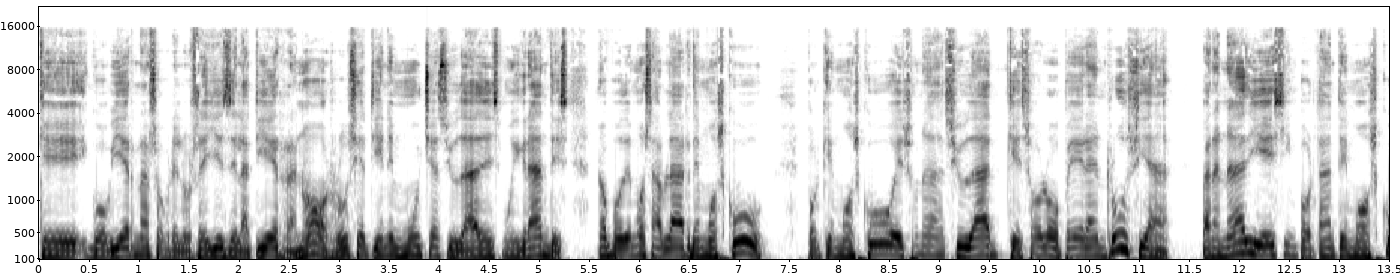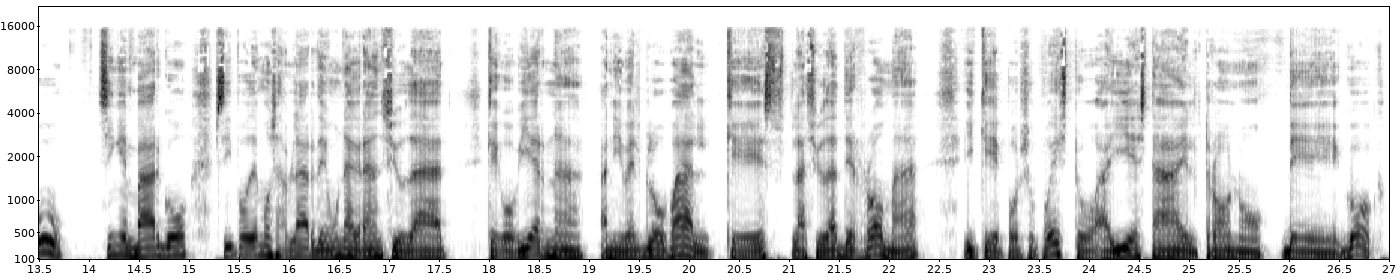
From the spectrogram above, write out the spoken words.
que gobierna sobre los reyes de la tierra. No, Rusia tiene muchas ciudades muy grandes. No podemos hablar de Moscú, porque Moscú es una ciudad que solo opera en Rusia. Para nadie es importante Moscú. Sin embargo, sí podemos hablar de una gran ciudad que gobierna a nivel global, que es la ciudad de Roma, y que por supuesto ahí está el trono de Gog,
